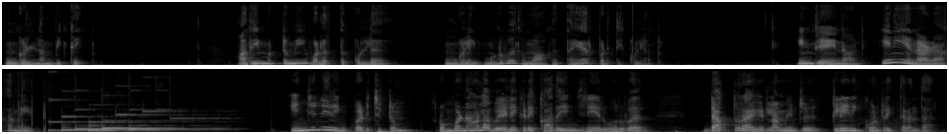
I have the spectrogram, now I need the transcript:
உங்கள் நம்பிக்கை. அதை மட்டுமே வளர்த்துக்கொள்ள உங்களை முழுவதுமாக தயார்படுத்திக் கொள்ளுங்கள். இன்றைய நாள் இனிய நாளாக அமையட்டும். இன்ஜினியரிங் படிச்சிட்டும் ரொம்ப நாளாக வேலை கிடைக்காத இன்ஜினியர் ஒருவர் டாக்டர் ஆகிடலாம் என்று கிளினிக் ஒன்றை திறந்தார்.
